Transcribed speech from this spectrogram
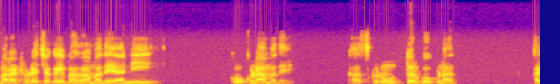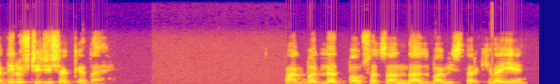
मराठवाड्याच्या काही भागामध्ये आणि कोकणामध्ये खास करून उत्तर कोकणात अतिवृष्टीची शक्यता आहे. भाग बदलत पावसाचा अंदाज बावीस तारखेलाही आहे.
